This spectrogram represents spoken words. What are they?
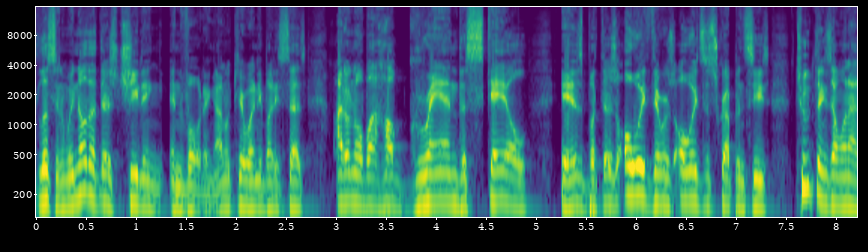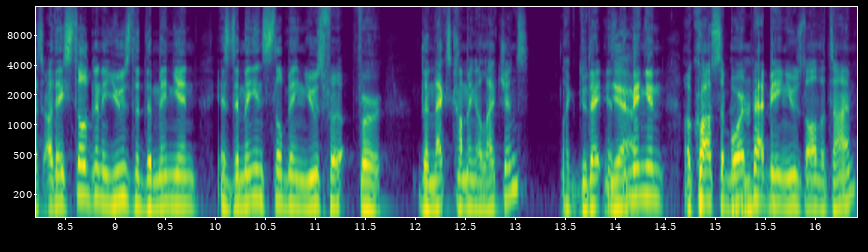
Listen, we know that there's cheating in voting. I don't care what anybody says. I don't know about how grand the scale is, but there's always there was always discrepancies. Two things I want to ask: Are they still going to use the Dominion? Is Dominion still being used for for the next coming elections? Like, do they is Yeah. Dominion across the board, Pat, being used all the time?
